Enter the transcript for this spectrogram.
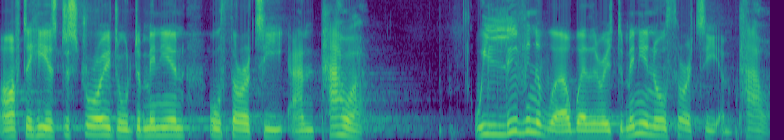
after he has destroyed all dominion, authority, and power. We live in a world where there is dominion, authority, and power,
